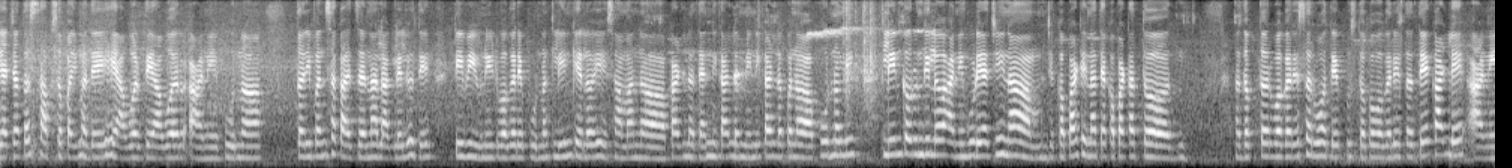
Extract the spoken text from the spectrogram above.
याच्यातच साफसफाईमध्ये हे आवर ते आवर आणि पूर्ण तरी पण सकाळचं ना लागलेले होते. टी व्ही युनिट वगैरे पूर्ण क्लीन केलं हे सामान काढलं त्यांनी काढलं मीनी काढलं पण पूर्ण मी क्लीन करून दिलं आणि गुड्याची ना म्हणजे कपाट आहे ना त्या कपाटात दप्तर वगैरे सर्व होते पुस्तकं वगैरे तर ते काढले आणि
